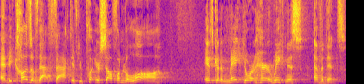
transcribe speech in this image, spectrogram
And because of that fact, if you put yourself under the law, it's going to make your inherent weakness evident.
